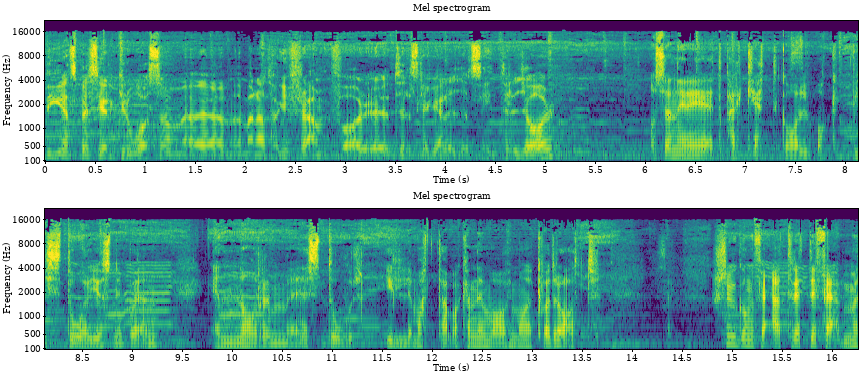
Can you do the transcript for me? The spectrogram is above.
Det är en speciell grå som eh, man har tagit fram för eh, Thielska galleriets interiör. Och sen är det ett parkettgolv och vi står just nu på en enorm eh, stor yllematta. Vad kan den vara? Hur många kvadrat? 7 gånger 5, äh, 35.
